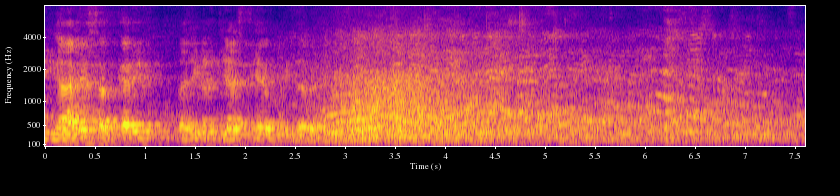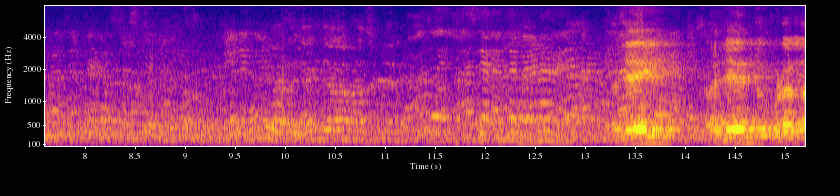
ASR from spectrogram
ಈಗಾಗಲೇ ಸರ್ಕಾರಿ ರಜೆಗಳು ಜಾಸ್ತಿ ಆಗ್ಬಿಟ್ಟಿದ್ದಾವೆ ರಜೆ ರಜೆ ಅಂತೂ ಕೊಡಲ್ಲ.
